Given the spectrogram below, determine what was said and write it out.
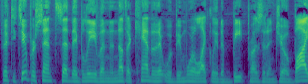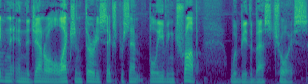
52% said they believe in another candidate would be more likely to beat President Joe Biden in the general election. 36% believing Trump would be the best choice.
